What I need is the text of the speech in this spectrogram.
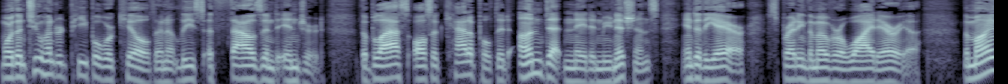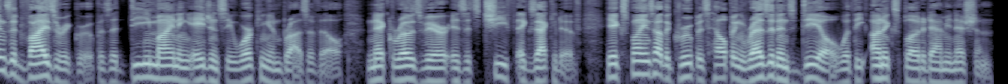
More than 200 people were killed and at least a thousand injured. The blasts also catapulted undetonated munitions into the air, spreading them over a wide area. The Mines Advisory Group is a demining agency working in Brazzaville. Nick Roseveare is its chief executive. He explains how the group is helping residents deal with the unexploded ammunition.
